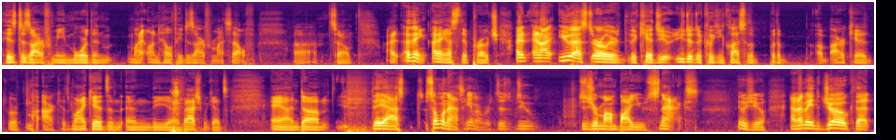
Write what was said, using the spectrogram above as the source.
His desire for me more than my unhealthy desire for myself. Uh, so I, I think I think that's the approach. And and I you asked earlier the kids you, you did a cooking class with a with a, a our kid or my, our kids my kids and and the uh, Basham kids, and um, they asked someone asked I can't remember does do does your mom buy you snacks? It was you, and I made the joke that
